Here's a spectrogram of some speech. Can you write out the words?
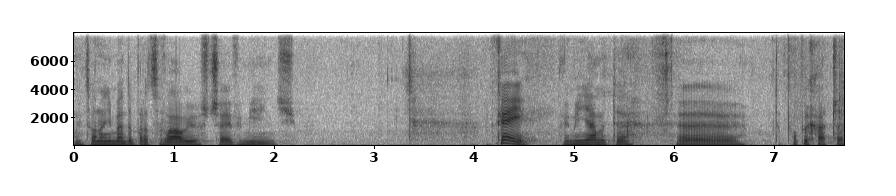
Więc one nie będą pracowały, już trzeba je wymienić. Ok, wymieniamy te, yy, te popychacze.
